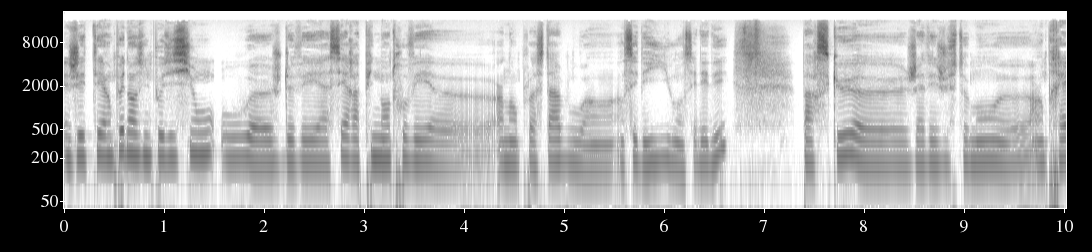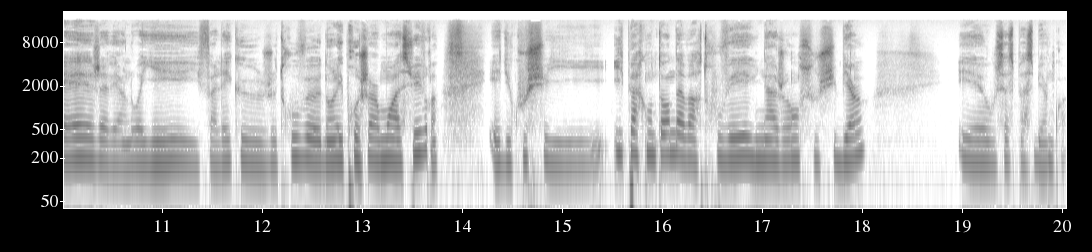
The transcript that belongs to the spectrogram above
J'étais un peu dans une position où euh, je devais assez rapidement trouver euh, un emploi stable ou un CDI ou un CDD parce que euh, j'avais justement euh, un prêt, j'avais un loyer, il fallait que je trouve euh, dans les prochains mois à suivre. Et du coup, je suis hyper contente d'avoir trouvé une agence où je suis bien et où ça se passe bien, quoi.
